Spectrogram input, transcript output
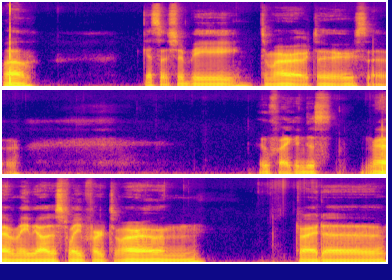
Well, I guess it should be tomorrow too, so if I can just maybe I'll just wait for tomorrow and try to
